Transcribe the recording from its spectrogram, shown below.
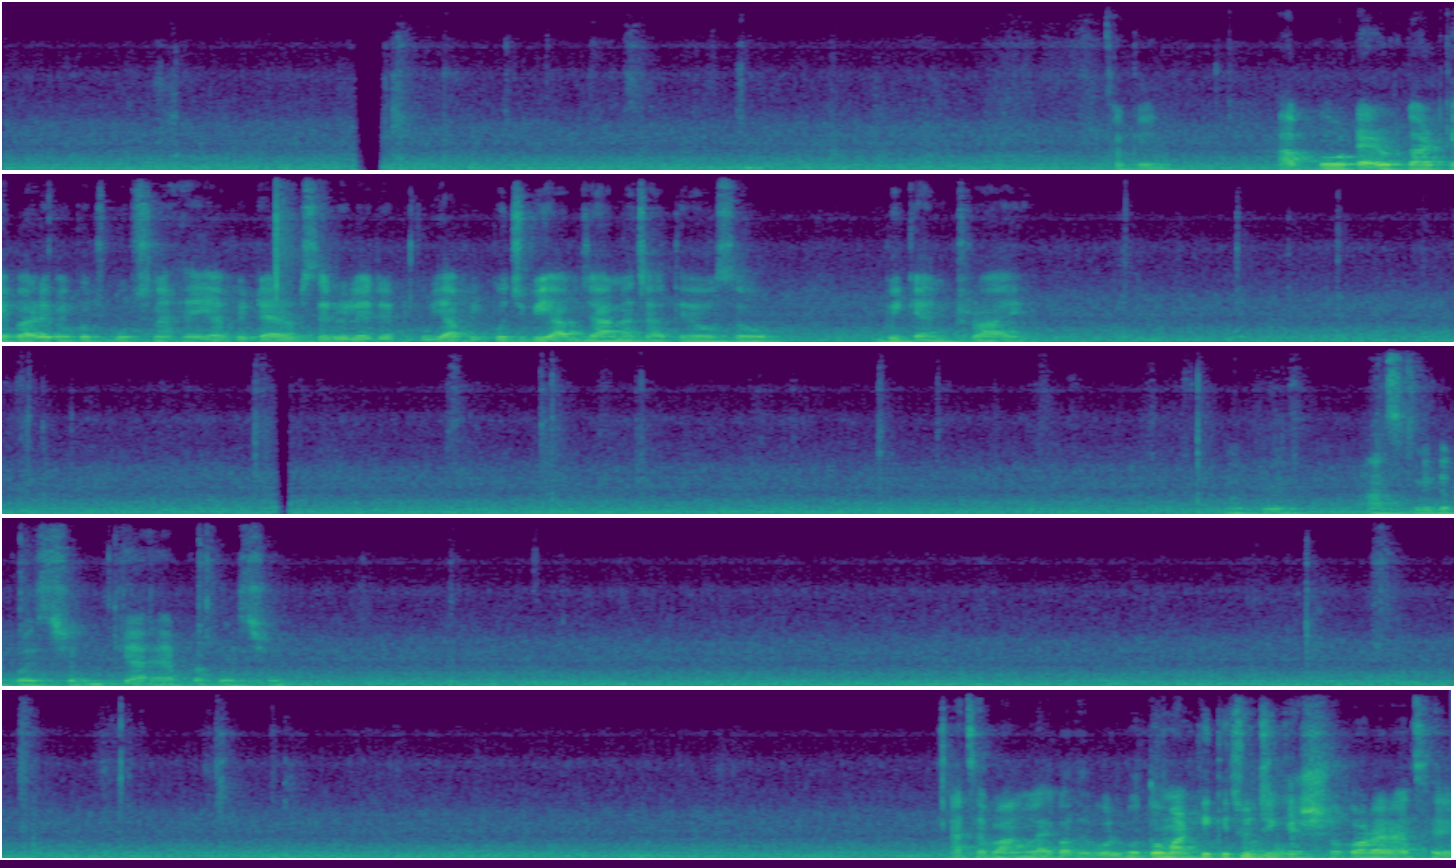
Okay आपको टैरोट कार्ड के बारे में कुछ पूछना है या फिर टैरोट से रिलेटेड या फिर कुछ भी आप जानना चाहते हो so we can try okay ask me the question क्या है आपका क्वेश्चन আচ্ছা বাংলায় কথা বলব। তোমার কি কিছু জিজ্ঞেস করার আছে?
